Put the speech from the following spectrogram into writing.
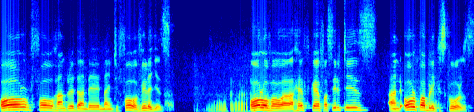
all 494 villages, all of our healthcare facilities, and all public schools.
